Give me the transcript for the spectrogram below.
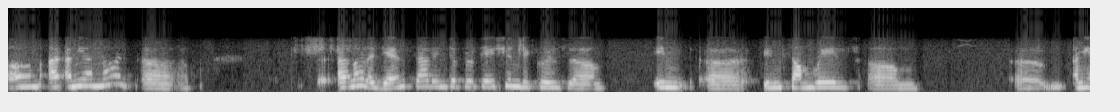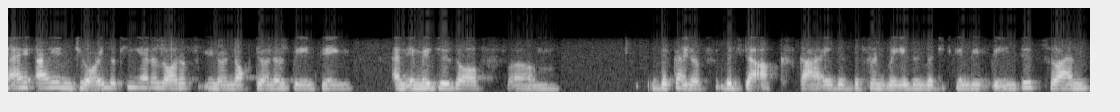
Um, I, I mean I'm not uh, I'm not against that interpretation because um, in uh, in some ways, um, um, I mean, I, I enjoy looking at a lot of you know nocturnal painting and images of um, the kind of the dark sky, the different ways in which it can be painted. So I'm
